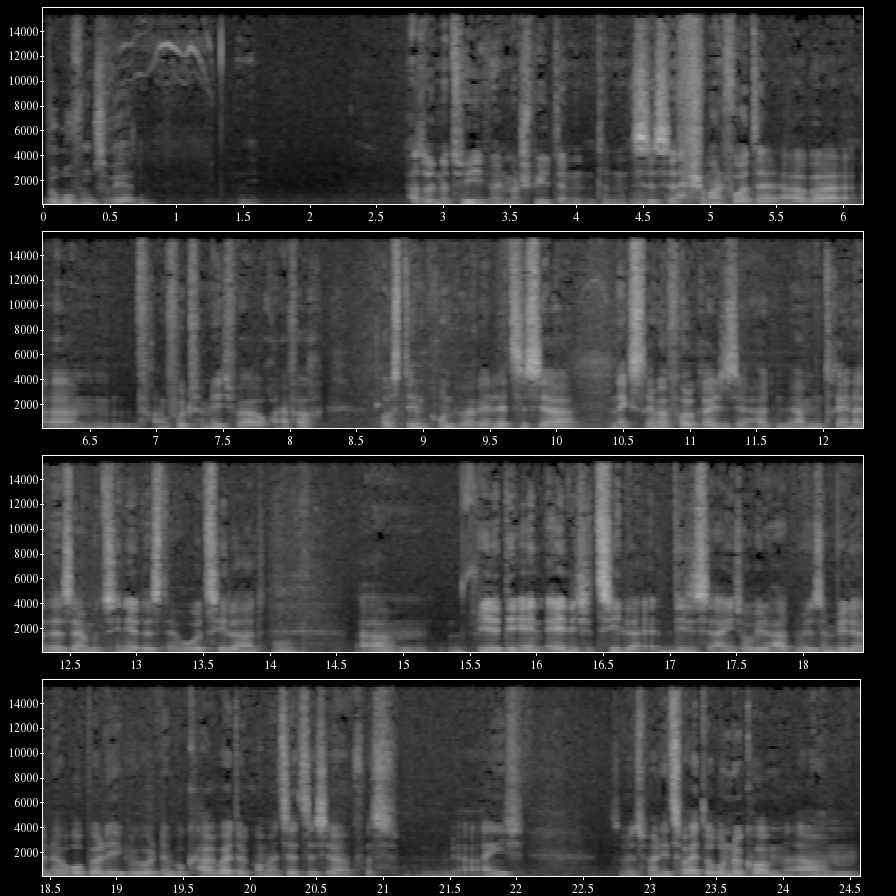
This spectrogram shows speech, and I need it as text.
berufen zu werden? Also natürlich, wenn man spielt, dann, dann ist es ja schon mal ein Vorteil. Aber ähm, Frankfurt für mich war auch einfach aus dem Grund, weil wir letztes Jahr ein extrem erfolgreiches Jahr hatten. Wir haben einen Trainer, der sehr ambitioniert ist, der hohe Ziele hat. Mhm ähm, wir die ähnliche Ziele dieses Jahr eigentlich auch wieder hatten. Wir sind wieder in der Europa League, wir wollten im Pokal weiterkommen als letztes Jahr, was ja eigentlich zumindest mal in die zweite Runde kommen ähm,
